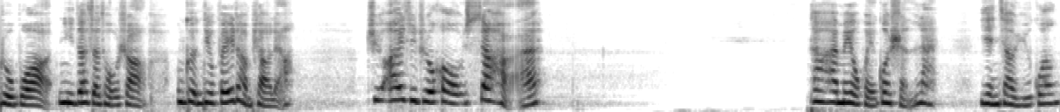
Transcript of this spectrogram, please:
主播，你戴在头上肯定非常漂亮。去埃及之后下海，他还没有回过神来，眼角余光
